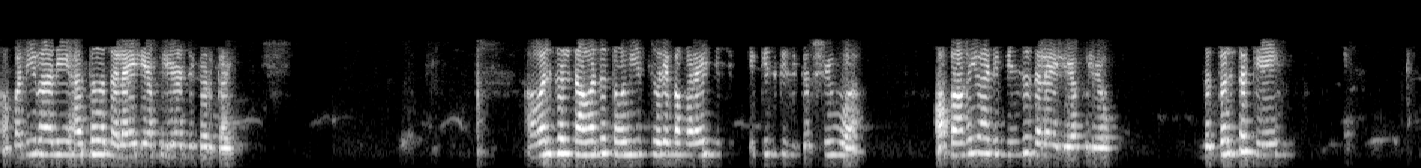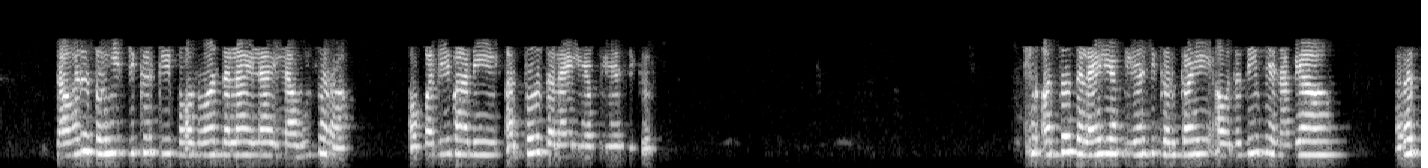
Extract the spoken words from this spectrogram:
او په دې باندې اته دلایل عقلیه ذکر کوي اول ځل دعوت توحید سورې بقره 21 کې ذکر شوی و او باغی باندې پنځه دلایل عقلیه د دلته کې داوره توحید ذکر کې په عنوان د لا اله الا هو سره او په دې باندې اته دلایل عقلیه ذکر اته دلایل یا کلیه ذکر کوي او د دې په نه بیا رد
